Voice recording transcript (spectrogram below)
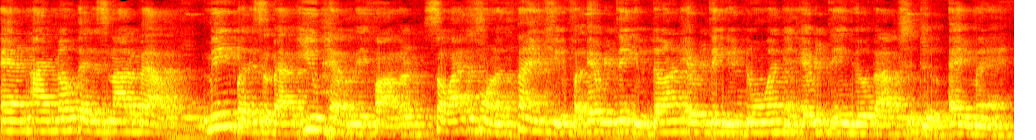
and I know that it's not about me, but it's about you, Heavenly Father. So I just want to thank you for everything you've done, everything you're doing, and everything you're about to do. Amen.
